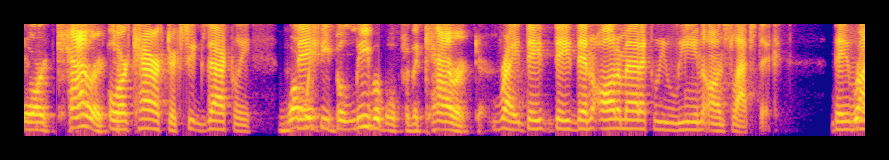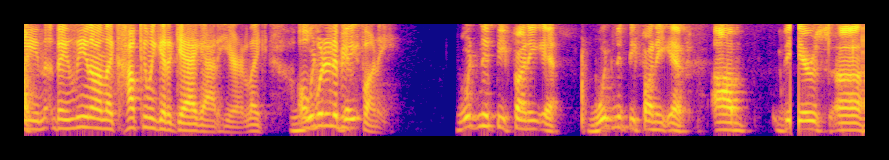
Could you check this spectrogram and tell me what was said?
Or character. Or character exactly. What they- would be believable for the character? Right. They they then automatically lean on slapstick they Right. lean they lean on like how can we get a gag out of here? Like oh Would wouldn't it be they- funny? wouldn't it be funny if wouldn't it be funny if um there's uh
